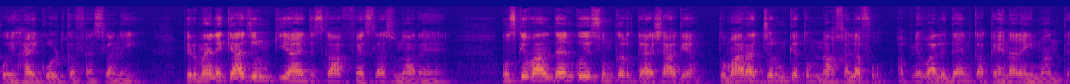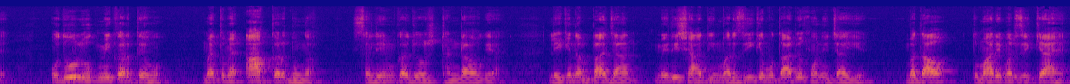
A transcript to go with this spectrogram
کوئی ہائی کورٹ کا فیصلہ نہیں۔ پھر میں نے کیا جرم کیا ہے جس کا آپ فیصلہ سنا رہے ہیں؟ اس کے والدین کو یہ سن کر تیش آ گیا۔ تمہارا جرم کہ تم ناخلف ہو، اپنے والدین کا کہنا نہیں مانتے۔ عدول حکمی کرتے ہو، میں تمہیں آگ کر دوں گا۔ سلیم کا جوش ٹھنڈا ہو گیا۔ لیکن ابا جان، میری شادی مرضی کے مطابق ہونی چاہیے۔ بتاؤ، تمہاری مرضی کیا ہے؟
